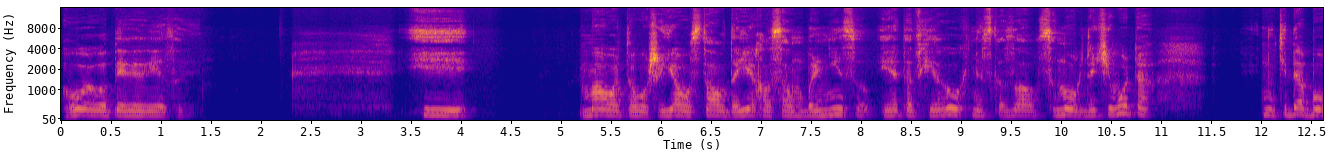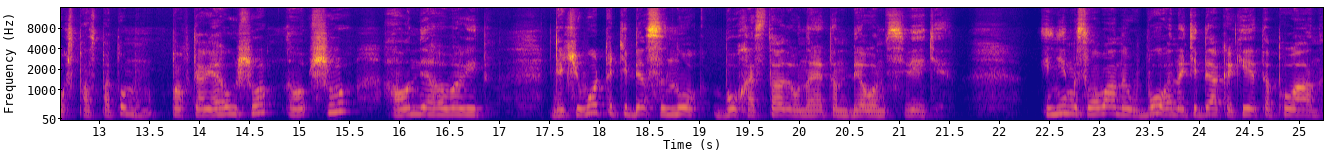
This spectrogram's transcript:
горло перерезали. И мало того, что я устал, доехал сам в больницу, и этот хирург мне сказал, сынок, для чего-то ну, тебя Бог спас. Потом повторяю, что, ну, что, а он мне говорит, для чего-то тебя, сынок, Бог оставил на этом белом свете. Иными словами, у Бога на тебя какие-то планы.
